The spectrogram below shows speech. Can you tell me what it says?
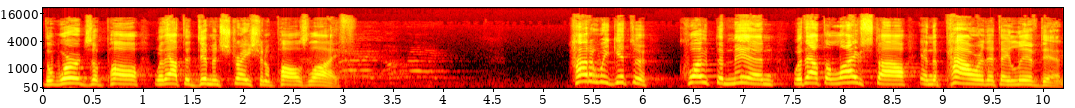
the words of Paul without the demonstration of Paul's life. How do we get to quote the men without the lifestyle and the power that they lived in?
